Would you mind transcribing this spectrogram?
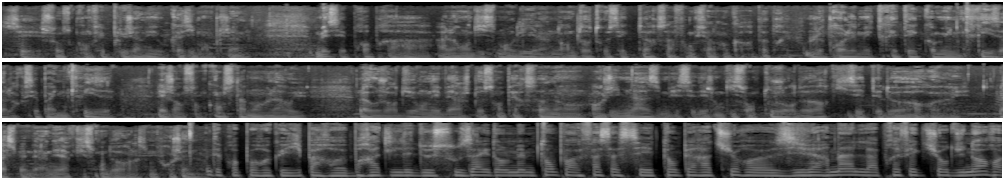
C'est chose qu'on fait plus jamais ou quasiment plus jamais. Mais c'est propre à, l'arrondissement de Lille. Dans d'autres secteurs, ça fonctionne encore à peu près. Le problème est traité comme une crise alors que c'est pas une crise. Les gens sont constamment à la rue. Là aujourd'hui, on héberge 200 personnes en, gymnase, mais c'est des gens qui sont toujours dehors, qui étaient dehors euh, la semaine dernière, qui seront dehors la semaine prochaine. Des propos recueillis par euh, Bradley de Souza et dans le même temps, face à ces températures euh, hivernales, la préfecture du Nord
